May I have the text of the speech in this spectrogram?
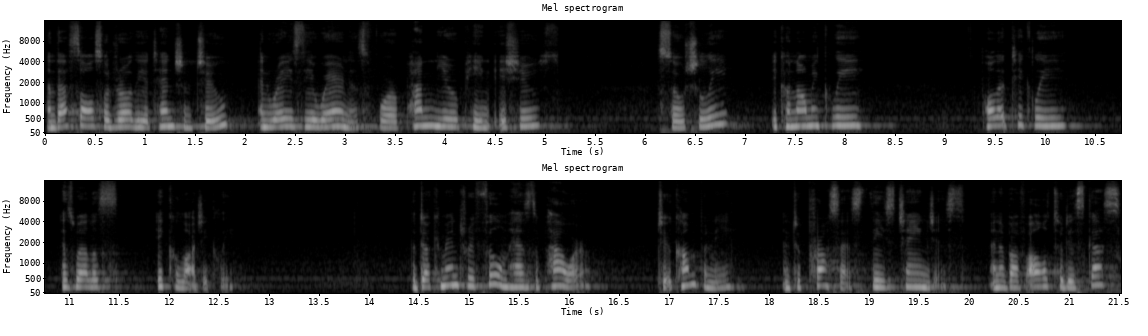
and thus also draw the attention to and raise the awareness for pan European issues socially, economically, politically, as well as ecologically. The documentary film has the power to accompany and to process these changes, and above all to discuss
